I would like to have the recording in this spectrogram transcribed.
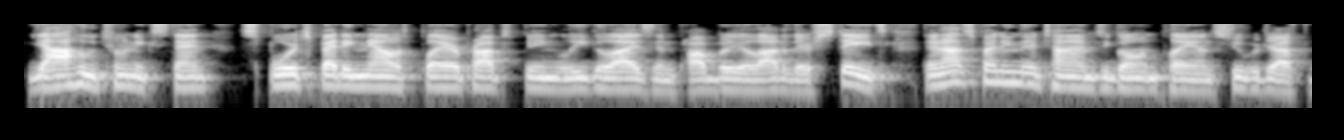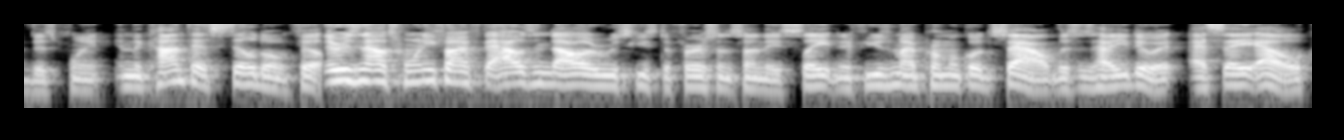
Yahoo to an extent, sports betting now with player props being legalized in probably a lot of their states. They're not spending their time to go and play on Superdraft at this point, and the contests still don't fill. There is now $25,000 Rooskies to first on Sunday slate, and if you use my promo code SAL, this is how you do it, S-A-L,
